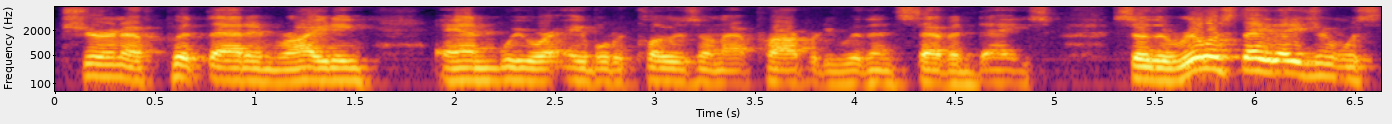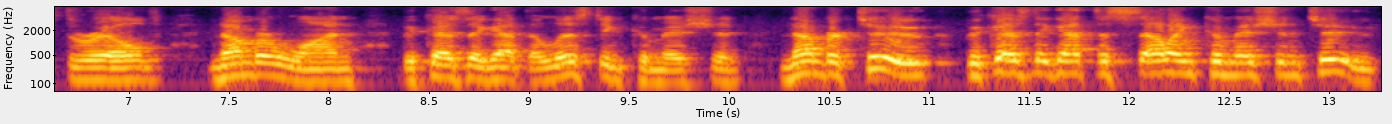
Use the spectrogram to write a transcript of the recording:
Sure enough, put that in writing and we were able to close on that property within seven days. So the real estate agent was thrilled. Number one, because they got the listing commission. Number two, because they got the selling commission too.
